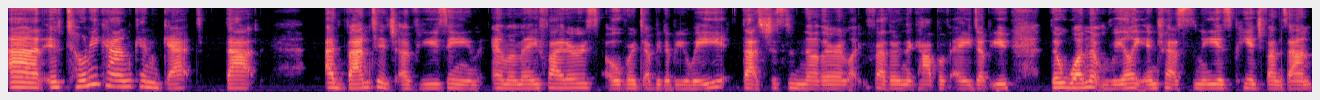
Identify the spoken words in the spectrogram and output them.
And if Tony Khan can get that advantage of using MMA fighters over WWE. That's just another like feather in the cap of AEW. The one that really interests me is Paige Van VanZant.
